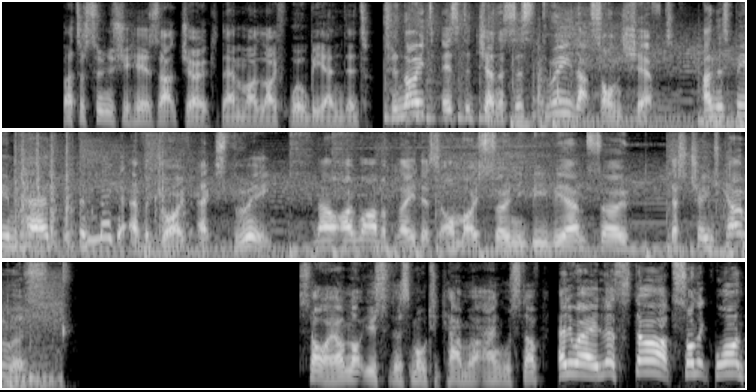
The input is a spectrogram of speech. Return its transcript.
but as soon as she hears that joke, then my life will be ended. Tonight is the Genesis 3 that's on shift, and it's being paired with the Mega Everdrive X3. Now, I'd rather play this on my Sony BVM, so let's change cameras. Sorry, I'm not used to this multi-camera angle stuff. Anyway, let's start. Sonic 1,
